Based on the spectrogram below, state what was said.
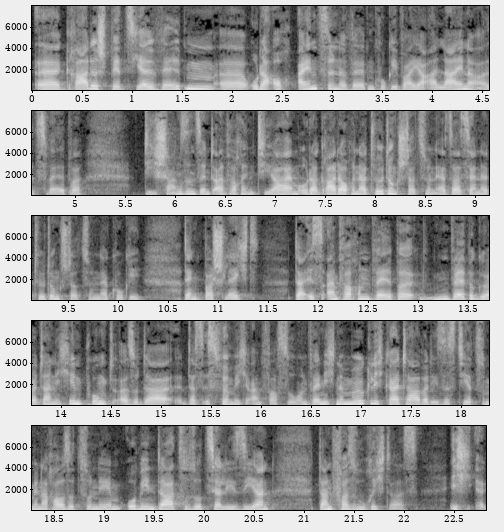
Äh, gerade speziell Welpen äh, oder auch einzelne Welpen, Cookie war ja alleine als Welpe. Die Chancen sind einfach im Tierheim oder gerade auch in der Tötungsstation. Er saß ja in der Tötungsstation, der Cookie, denkbar schlecht. Da ist einfach ein Welpe, ein Welpe gehört da nicht hin, Punkt. Also da, das ist für mich einfach so. Und wenn ich eine Möglichkeit habe, dieses Tier zu mir nach Hause zu nehmen, um ihn da zu sozialisieren, dann versuche ich das. Ich äh,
